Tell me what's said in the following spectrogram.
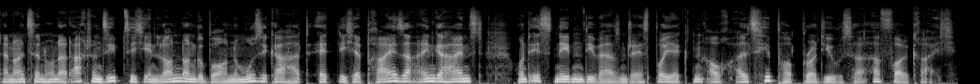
Der 1978 in London geborene Musiker hat etliche Preise eingeheimst und ist neben diversen Jazzprojekten auch als Hip-Hop-Producer erfolgreich.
